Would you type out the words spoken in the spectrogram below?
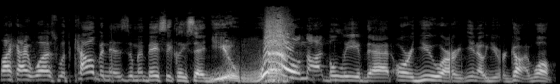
like I was with Calvinism and basically said, you will not believe that, or you are, you know, you're gone. Well,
